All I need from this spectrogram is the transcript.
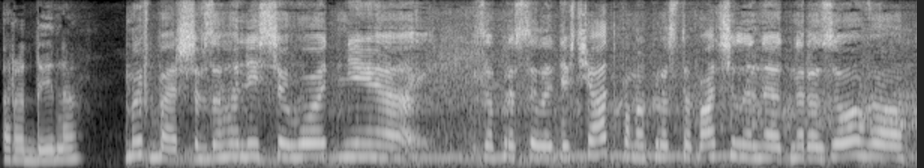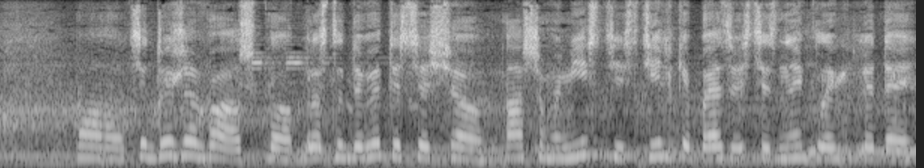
родина. Ми вперше взагалі сьогодні запросили дівчатку. Ми просто бачили неодноразово. Це дуже важко. Просто дивитися, що в нашому місті стільки безвісті зниклих людей.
